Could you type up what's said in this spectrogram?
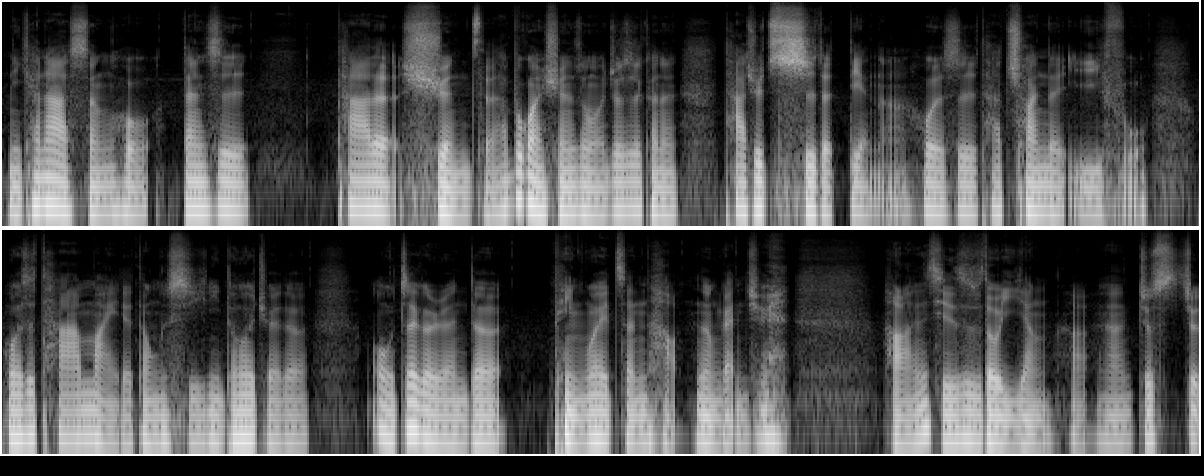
你看他的生活，但是他的选择，他不管选什么，就是可能他去吃的店啊，或者是他穿的衣服，或者是他买的东西，你都会觉得，哦，这个人的品味真好，那种感觉。好，那其实是不是都一样？好，那就是就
